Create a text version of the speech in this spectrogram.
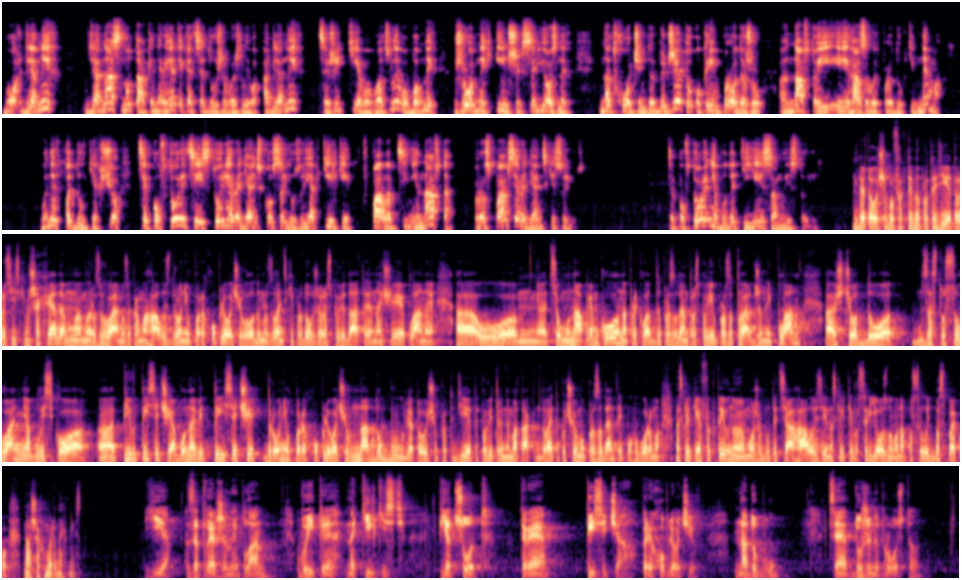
Бо для них, для нас, ну так, енергетика це дуже важливо, а для них це життєво важливо, бо в них жодних інших серйозних надходжень до бюджету, окрім продажу нафто і газових продуктів, нема. Вони впадуть, якщо це повториться історія Радянського Союзу. Як тільки впала в ціні нафта, розпався Радянський Союз. Це повторення буде тієї самої історії. Для того щоб ефективно протидіяти російським шахедам, ми розвиваємо зокрема галузь дронів перехоплювачів. Володимир Зеленський продовжує розповідати наші плани е, у цьому напрямку. Наприклад, президент розповів про затверджений план е, щодо застосування близько е, пів тисячі або навіть тисячі дронів перехоплювачів на добу для того, щоб протидіяти повітряним атакам. Давайте почуємо президента і поговоримо наскільки ефективною може бути ця галузь і наскільки серйозно вона посилить безпеку наших мирних міст. Є затверджений план вийти на кількість 500-1000 перехоплювачів на добу. Це дуже непросто.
